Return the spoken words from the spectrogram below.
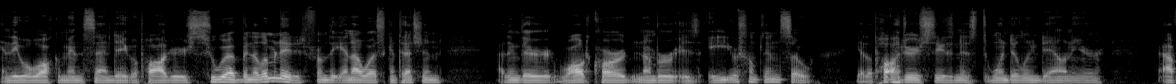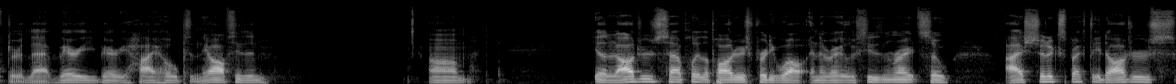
and they will welcome in the San Diego Padres, who have been eliminated from the NL West contention. I think their wild card number is eight or something. So, yeah, the Padres season is dwindling down here after that very, very high hopes in the offseason. Um, yeah, the Dodgers have played the Padres pretty well in the regular season, right? So I should expect the Dodgers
